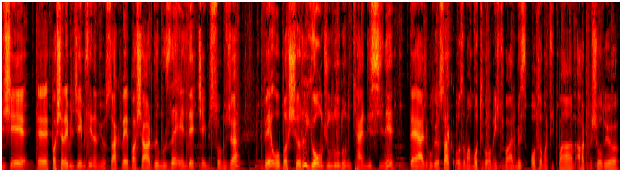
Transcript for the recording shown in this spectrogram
bir şeye e, başarabileceğimize inanıyorsak ve başardığımızda elde edeceğimiz sonuca ve o başarı yolculuğunun kendisini değerli buluyorsak o zaman motive olma ihtimalimiz otomatikman artmış oluyor.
